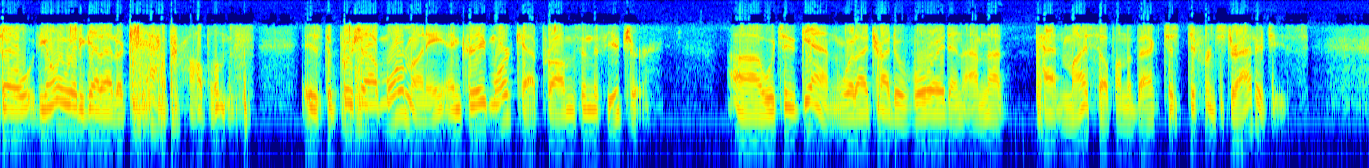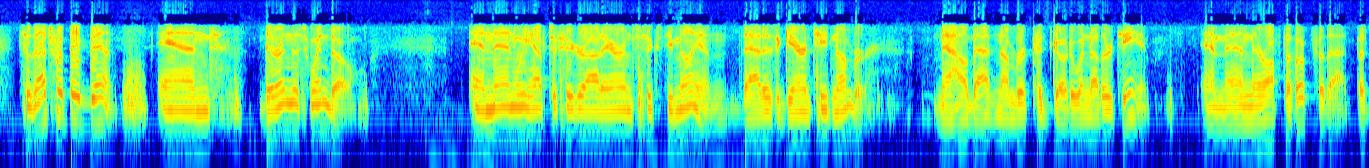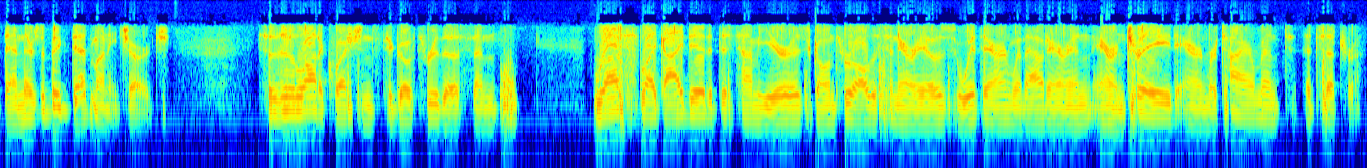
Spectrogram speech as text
So the only way to get out of cap problems is to push out more money and create more cap problems in the future uh, which is again what I try to avoid, and I'm not patting myself on the back, just different strategies. So that's what they've been, and they're in this window. And then we have to figure out Aaron's 60 million. That is a guaranteed number. Now that number could go to another team, and then they're off the hook for that. But then there's a big dead money charge. So there's a lot of questions to go through this, and Russ, like I did at this time of year, is going through all the scenarios with Aaron, without Aaron, Aaron trade, Aaron retirement, etc.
